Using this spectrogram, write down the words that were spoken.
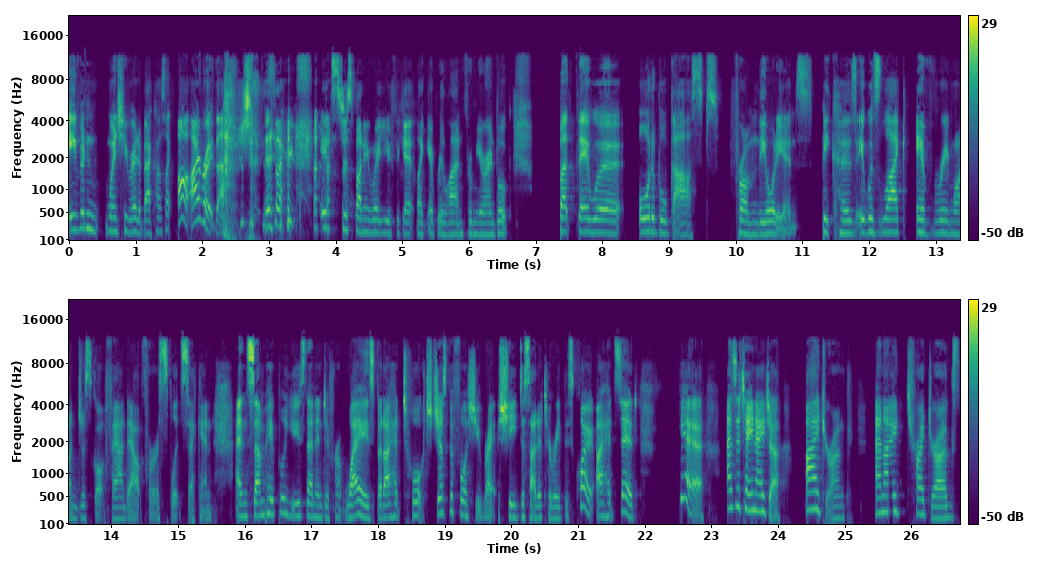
even when she read it back, I was like, oh, I wrote that. so it's just funny where you forget like every line from your own book. But there were audible gasps from the audience because it was like everyone just got found out for a split second. And some people use that in different ways. But I had talked just before she re- she decided to read this quote. I had said, yeah, as a teenager, I drank and I tried drugs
